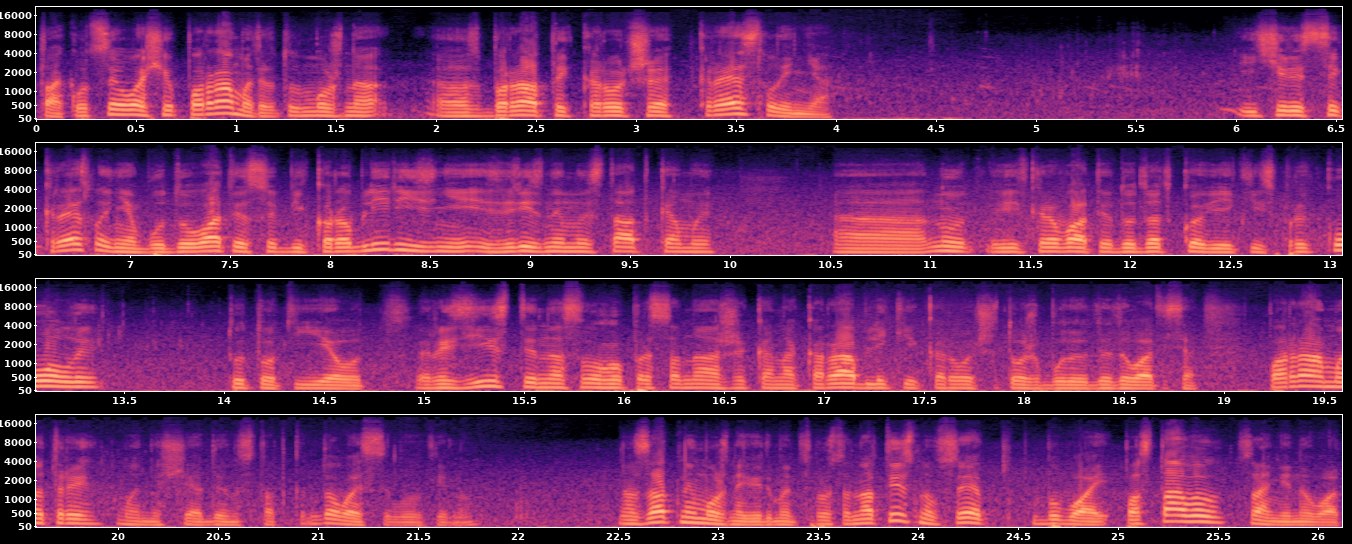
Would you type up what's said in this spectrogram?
Так, оце ваші параметри. Тут можна е, збирати, коротше, креслення. І через ці креслення будувати собі кораблі різні з різними статками. Е, ну, відкривати додаткові якісь приколи. Тут от є от резисти на свого персонажика, на корабліки, коротше, теж будуть додаватися параметри. У мене ще один статк. Давай силу кину. Назад не можна відмити, просто натиснув, все, бувай. Поставив, сам винуват.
